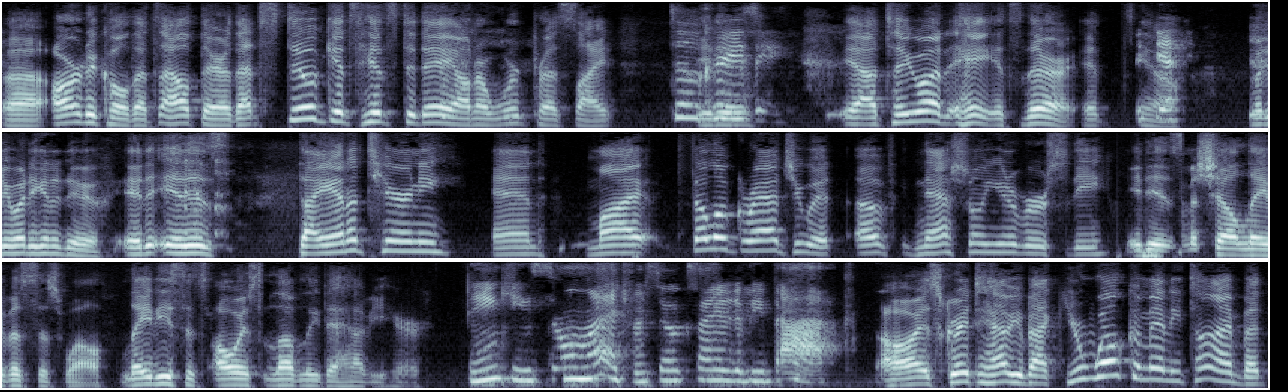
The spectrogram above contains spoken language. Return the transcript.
uh, article that's out there that still gets hits today on our WordPress site. So It crazy. is- yeah, I'll tell you what. Hey, it's there. It's you know, Yeah. what are you, what are you going to do? It it is Diana Tierney and my fellow graduate of National University. It is Michelle Lavis as well. Ladies, it's always lovely to have you here. Thank you so much. We're so excited to be back. Oh, it's great to have you back. You're welcome anytime, but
